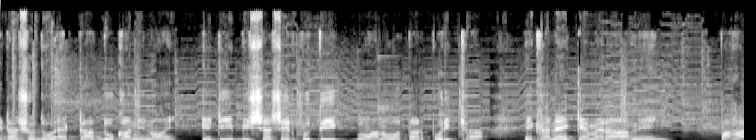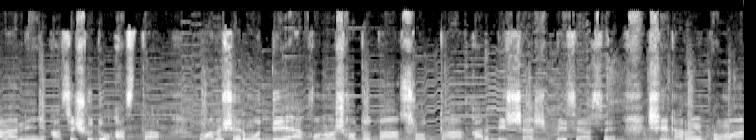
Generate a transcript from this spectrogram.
এটা শুধু একটা দোকানই নয়, এটি বিশ্বাসের প্রতীক, মানবতার পরীক্ষা। এখানে ক্যামেরা নেই। পাহারা নেই, আছে শুধু আস্থা। মানুষের মধ্যে এখনও সততা, শ্রদ্ধা আর বিশ্বাস বেঁচে আছে। সেটারই প্রমাণ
